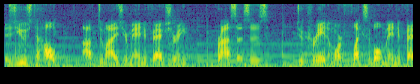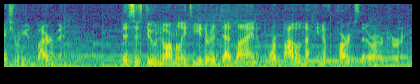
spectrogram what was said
is used to help optimize your manufacturing processes to create a more flexible manufacturing environment. This is due normally to either a deadline or bottlenecking of parts that are occurring.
